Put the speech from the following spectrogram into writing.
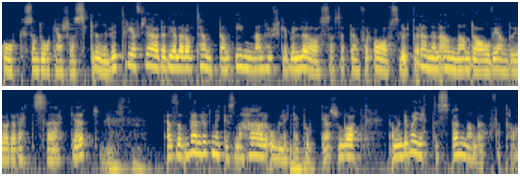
och som då kanske har skrivit tre fjärdedelar av tentan innan. Hur ska vi lösa så att den får avsluta den en annan dag och vi ändå gör det rättssäkert. Alltså väldigt mycket sådana här olika puckar som var, ja men det var jättespännande att få ta.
